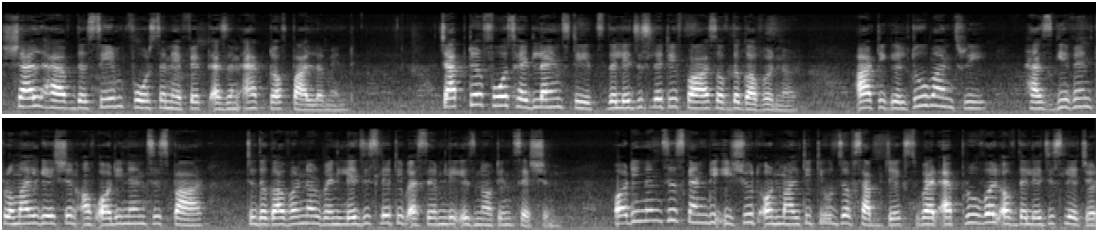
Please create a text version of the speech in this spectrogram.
shall have the same force and effect as an act of parliament. Chapter 4's headline states the legislative powers of the governor. Article 213 has given promulgation of ordinances power to the governor when legislative assembly is not in session. Ordinances can be issued on multitudes of subjects where approval of the legislature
